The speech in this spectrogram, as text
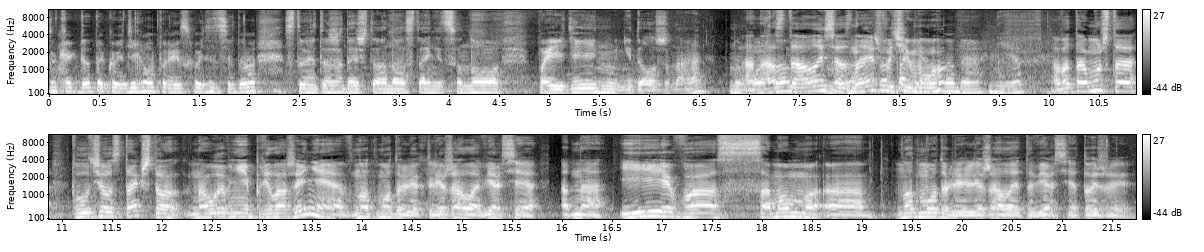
Ну, когда такое дерьмо происходит, всегда стоит ожидать, что она останется, но по идее, ну, не должна. Ну, Она можно- осталась, а знаешь это почему? понятно, да, нет. А потому что получилось так, что на уровне приложения в нод-модулях лежала версия одна, и в самом э, нод-модуле лежала эта версия той же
